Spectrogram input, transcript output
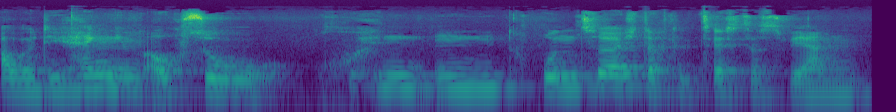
Aber die hängen ihm auch so hinten runter. Ich dachte jetzt das wäre ein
